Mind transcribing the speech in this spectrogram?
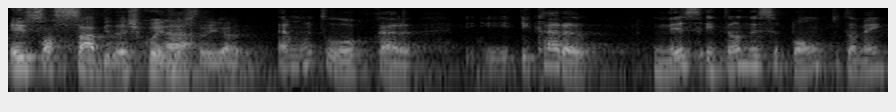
ele só sabe das coisas, É. tá ligado? É muito louco, cara. E, e, cara, nesse, entrando nesse ponto também,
